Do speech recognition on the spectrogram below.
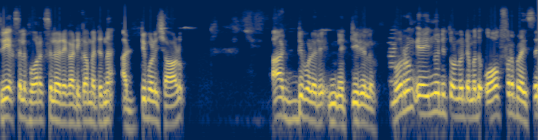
ത്രീ എക്സൽ ഫോർ എക്സൽ വരെ അടിക്കാൻ പറ്റുന്ന അടിപൊളി ഷാളും അടിപൊളി ഒരു മെറ്റീരിയലും വെറും എഴുന്നൂറ്റി തൊണ്ണൂറ്റൊമ്പത് ഓഫർ പ്രൈസ്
